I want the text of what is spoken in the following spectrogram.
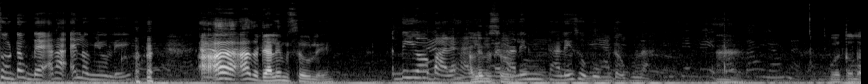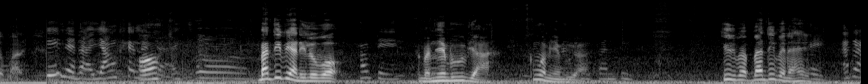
ဆိုတုတ်တယ်အဲ့ဒါအဲ့လိုမျိုးလေအဲ့အဲ့ဆိုဒါလေးမစိုးလေအတီးရောပါတဲ့ဟာဒါလေးမစိုးဓာလေးဓာလေးဆိုကိုမတုတ်ဘူးလားဟိုတော့လည်းပါတယ်တီးနေတာရောင်းခဲ့ဟောလိုက်တာအဲ့ပန်းတီးပြန်ဒီလိုပေါ့ဟုတ်တယ်မမြင်ဘူးဗျာခုမှမြင်ဘူးဗျာပန်တီဒီဒီပန်းတီးပြန်နေဟဲ့အေးအဲ့ဒါ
